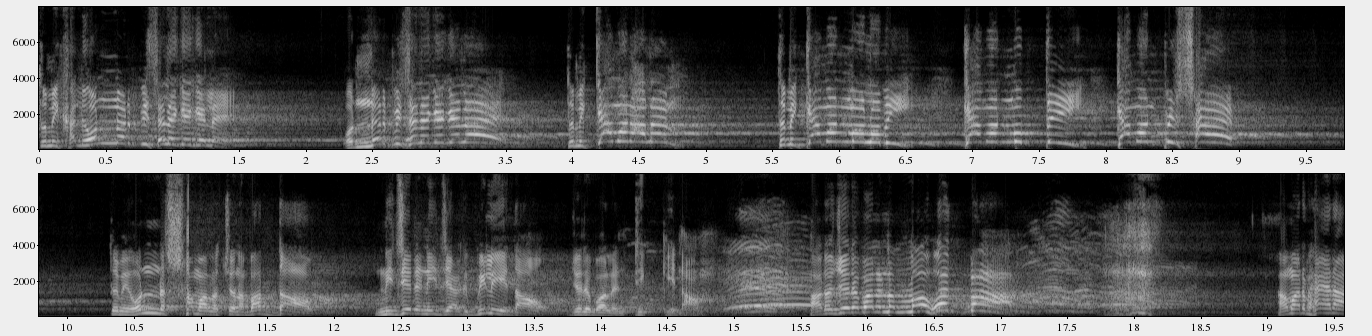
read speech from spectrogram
তুমি খালি অন্যের পিছে লেগে গেলে। অন্যের পিছে লেগে গেলে তুমি কেমন আলেম? তুমি কেমন মৌলবী? কেমন মুক্তি কেমন পীর তুমি অন্য সমালোচনা বাদ দাও। নিজের নিজে আগে বিলিয়ে দাও। জোরে বলেন, ঠিক কি না? আরও জোরে বলেন আমার ভাইরা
